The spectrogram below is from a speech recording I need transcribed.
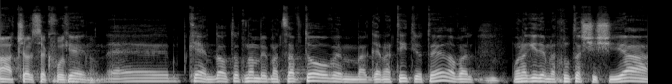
אה, צ'לסי עקפו את זה. כן, אה, כן, לא, טוטנאם במצב טוב, הם הגנתית יותר, אבל בוא נגיד הם נתנו את השישייה,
